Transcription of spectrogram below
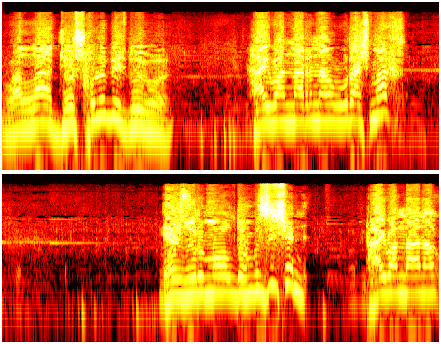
Vallahi coşkulu bir duygu. Hayvanlarına uğraşmak Erzurum olduğumuz için hayvanlarına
